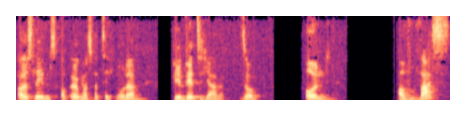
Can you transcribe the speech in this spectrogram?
eures Lebens auf irgendwas verzichten oder 44 Jahre. So. Und auf was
